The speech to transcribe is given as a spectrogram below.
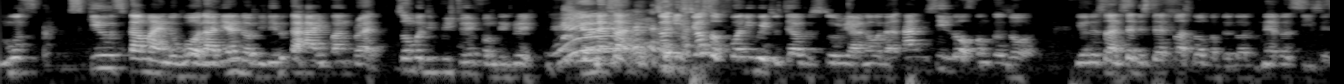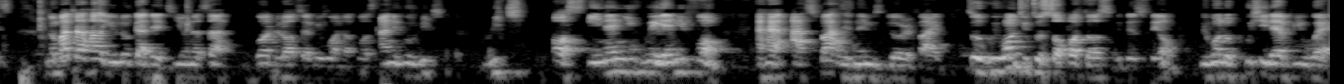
most skilled scammer in the world. At the end of the day, look at how he found pride. Somebody preached to him from the grave. You understand? So it's just a funny way to tell the story and all that. And you see, love conquers all. You understand? Said the steadfast love of the Lord never ceases. No matter how you look at it, you understand? God loves every one of us, and He will reach reach us in any way, any form, uh, as far as His name is glorified. So we want you to support us with this film. We want to push it everywhere.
